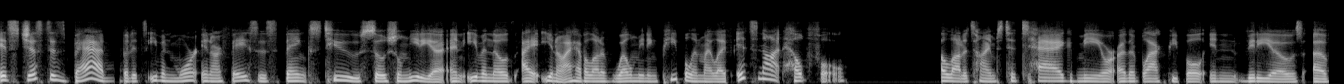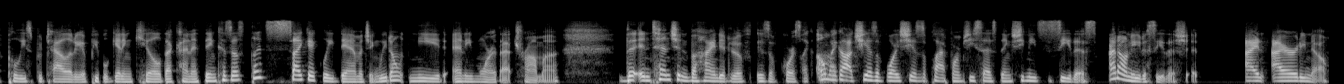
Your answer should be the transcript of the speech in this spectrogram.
It's just as bad, but it's even more in our faces thanks to social media. And even though I, you know, I have a lot of well meaning people in my life, it's not helpful a lot of times to tag me or other black people in videos of police brutality of people getting killed that kind of thing because that's, that's psychically damaging. We don't need any more of that trauma. The intention behind it is of course like oh my god she has a voice she has a platform she says things she needs to see this. I don't need to see this shit. I i already know.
